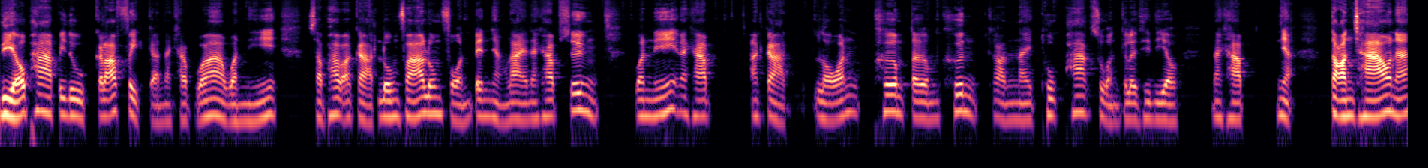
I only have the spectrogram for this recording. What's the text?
เดี๋ยวพาไปดูกราฟิกกันนะครับ ว่าวันนี้สภาพอากาศลมฟ้าลมฝนเป็นอย่างไรนะครับ ซึ่งวันนี้นะครับอากาศร้อนเพิ่มเติมขึ้นกันในทุกภาคส่วนกันเลยทีเดียวนะครับเนี่ยตอนเช้านะ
